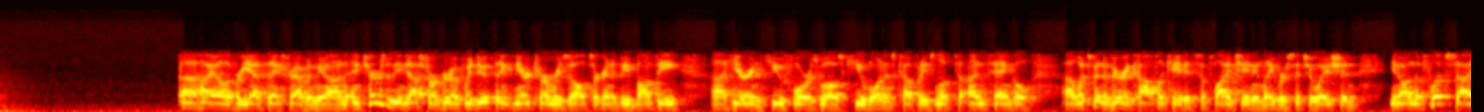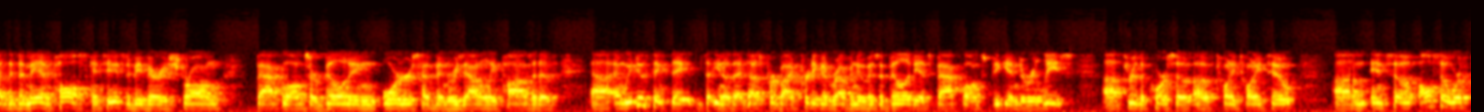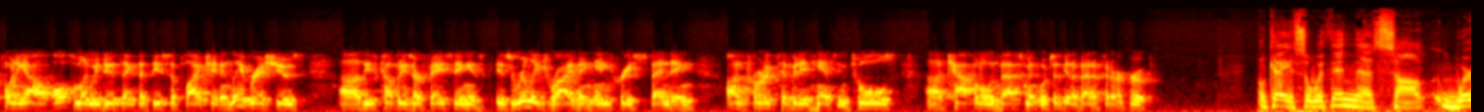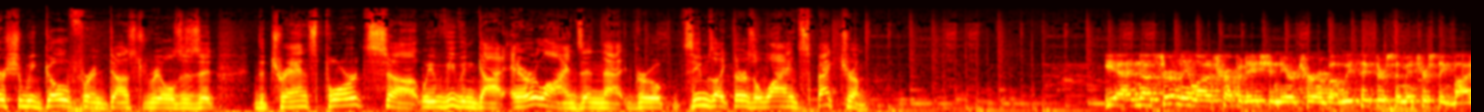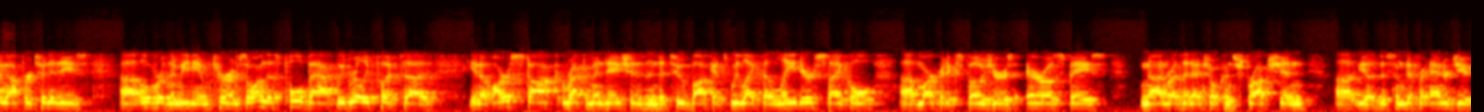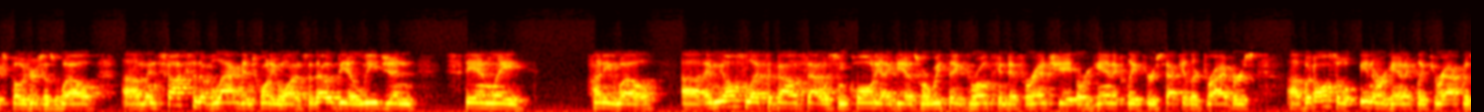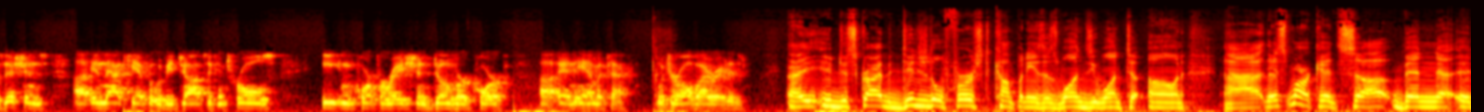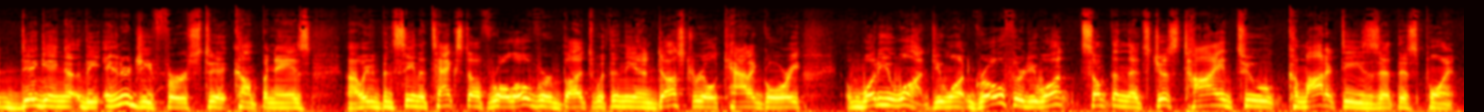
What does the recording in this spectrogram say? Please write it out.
Uh, hi, Oliver. Yeah, thanks for having me on. In terms of the industrial group, we do think near-term results are going to be bumpy uh, here in Q4 as well as Q1 as companies look to untangle uh, what's been a very complicated supply chain and labor situation. You know, on the flip side, the demand pulse continues to be very strong backlogs are building, orders have been resoundingly positive, uh, and we do think they, you know, that does provide pretty good revenue visibility as backlogs begin to release uh, through the course of, of 2022. Um, and so, also worth pointing out, ultimately, we do think that these supply chain and labor issues uh, these companies are facing is, is really driving increased spending on productivity enhancing tools, uh, capital investment, which is going to benefit our group. Okay, so within this, uh, where should we go for industrials? Is it the transports. Uh, we've even got airlines in that group. Seems like there's a wide spectrum. Yeah, no, certainly a lot of trepidation near term, but we think there's some interesting buying opportunities uh, over the medium term. So on this pullback, we'd really put uh, you know our stock recommendations into two buckets. We like the later cycle uh, market exposures, aerospace, non-residential construction, uh, you know, there's some different energy exposures as well, um, and stocks that have lagged in 21. So that would be Allegion, Stanley, Honeywell, uh, and we also like to balance that with some quality ideas where we think growth can differentiate organically through secular drivers, uh, but also inorganically through acquisitions. Uh, in that camp, it would be Johnson Controls, Eaton Corporation, Dover Corp, uh, and AMETEK, which are all buy rated. Uh, you describe digital first companies as ones you want to own. Uh, this market's uh, been uh, digging the energy first companies. Uh, we've been seeing the tech stuff roll over, but within the industrial category, what do you want? Do you want growth or do you want something that's just tied to commodities at this point?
